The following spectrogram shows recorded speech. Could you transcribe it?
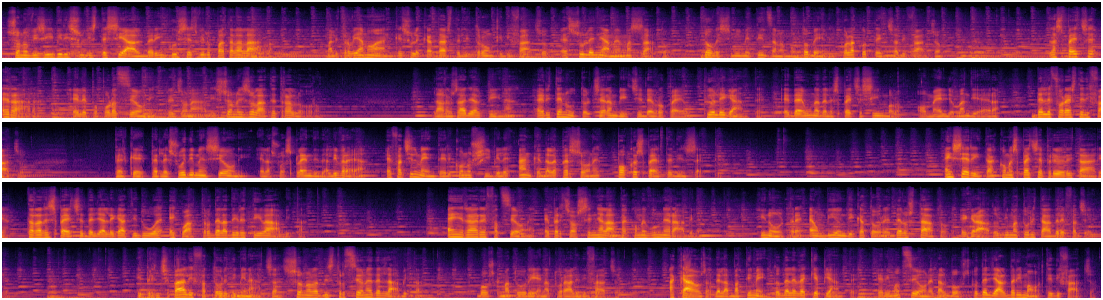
Sono visibili sugli stessi alberi in cui si è sviluppata la larva, ma li troviamo anche sulle cataste di tronchi di faggio e sul legname ammassato, dove si mimetizzano molto bene con la corteccia di faggio. La specie è rara e le popolazioni regionali sono isolate tra loro. La rosaria alpina è ritenuto il cerambicide europeo più elegante ed è una delle specie simbolo, o meglio bandiera, delle foreste di Faggio, perché per le sue dimensioni e la sua splendida livrea è facilmente riconoscibile anche dalle persone poco esperte di insetti. È inserita come specie prioritaria tra le specie degli allegati 2 e 4 della direttiva Habitat è in rarefazione e perciò segnalata come vulnerabile. Inoltre è un bioindicatore dello stato e grado di maturità delle fagete. I principali fattori di minaccia sono la distruzione dell'habitat, boschi maturi e naturali di faggio, a causa dell'abbattimento delle vecchie piante e rimozione dal bosco degli alberi morti di faggio.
